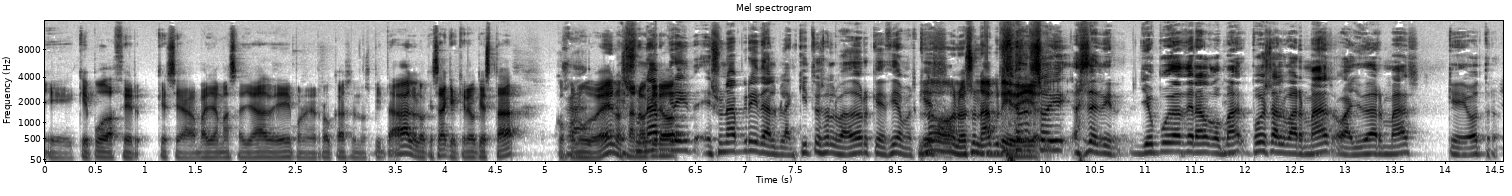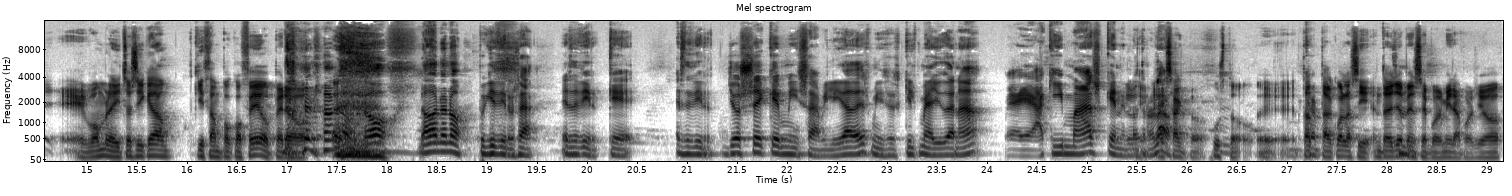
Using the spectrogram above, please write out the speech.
eh, qué puedo hacer que sea vaya más allá de poner rocas en un hospital o lo que sea, que creo que está cojonudo, ¿eh? O sea, es, no un quiero... upgrade, es un upgrade al Blanquito Salvador que decíamos. Que No, es- no es un upgrade. Yo soy, es decir, yo puedo hacer algo más, puedo salvar más o ayudar más que otro. Eh, hombre, dicho sí queda quizá un poco feo, pero... No, no, no, no, no. Pero quiero decir, o sea, es decir, que, es decir, yo sé que mis habilidades, mis skills me ayudan a eh, aquí más que en el otro lado. Exacto, justo, eh, tal, tal cual así. Entonces yo pensé, pues mira, pues yo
